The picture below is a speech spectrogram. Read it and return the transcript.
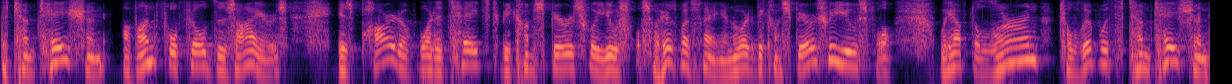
the temptation of unfulfilled desires is part of what it takes to become spiritually useful. So here's what I'm saying. In order to become spiritually useful, we have to learn to live with the temptation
